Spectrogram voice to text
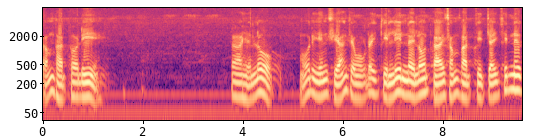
สัมผัสพอดีตาเห็นลูกหูได้ยินเสียงจมูกได้กลิ่นลิ้นได้รสกายสัมผัสจิตใจคิดนึก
